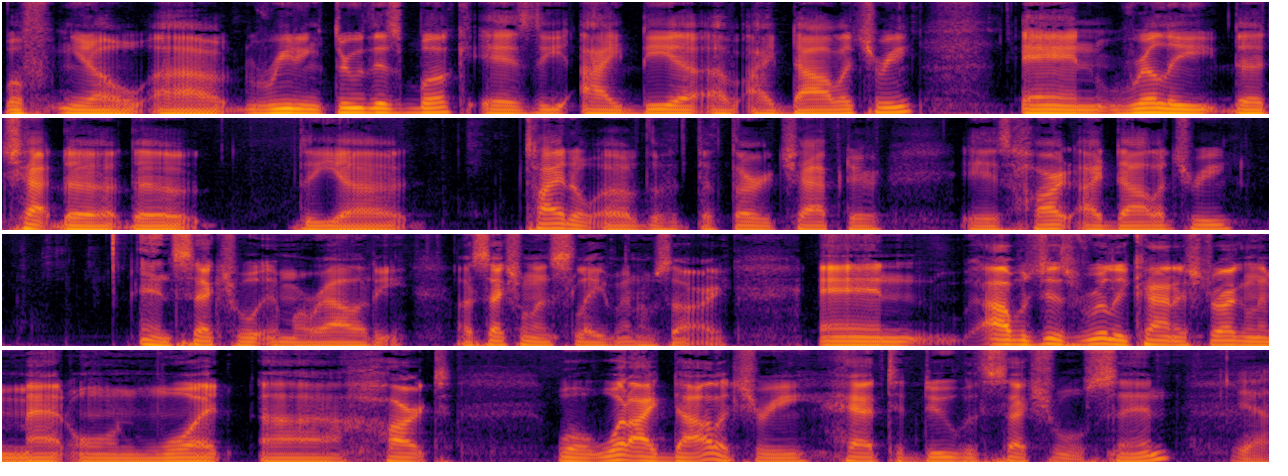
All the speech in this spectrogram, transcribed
with you know, uh, reading through this book is the idea of idolatry, and really the chat the the the uh, title of the, the third chapter is heart idolatry and sexual immorality uh, sexual enslavement i'm sorry. And i was just really kind of struggling matt on what uh, heart well what idolatry had to do with sexual sin Yeah.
